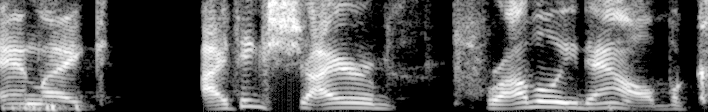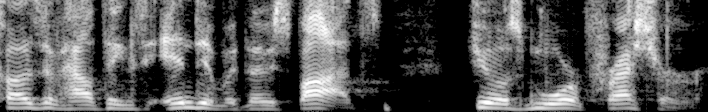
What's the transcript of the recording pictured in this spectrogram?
And like, I think Scheyer probably now, because of how things ended with those spots, feels more pressure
